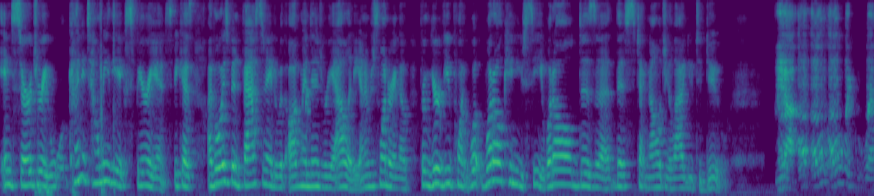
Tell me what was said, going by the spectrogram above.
in surgery, kind of tell me the experience because I've always been fascinated with augmented reality. And I'm just wondering, uh, from your viewpoint, what, what all can you see? What all does uh, this technology allow you to do? Yeah, all, all, all we, when,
